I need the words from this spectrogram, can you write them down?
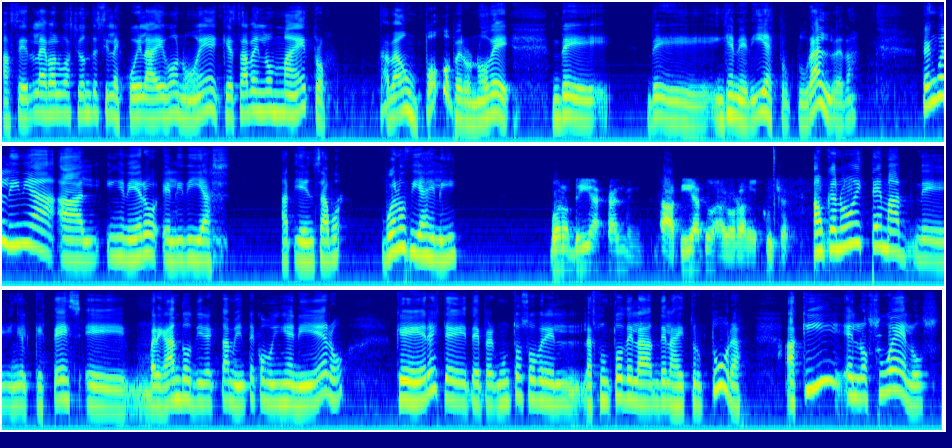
a hacer la evaluación de si la escuela es o no es. ¿Qué saben los maestros? Saben un poco, pero no de, de, de ingeniería estructural, ¿verdad? Tengo en línea al ingeniero Eli Díaz Atienza. buenos días, Eli. Buenos días, Carmen. A ti, a, tu, a los radioescuchas. Aunque no es tema en el que estés eh, bregando directamente como ingeniero, que eres, te, pregunto sobre el, asunto de, la, de las estructuras. Aquí en los suelos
